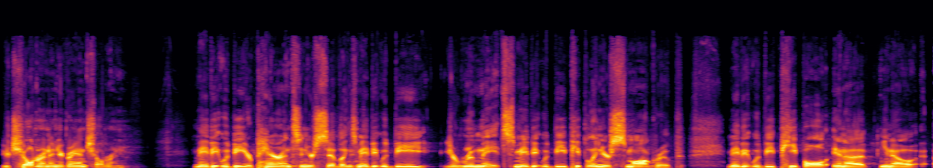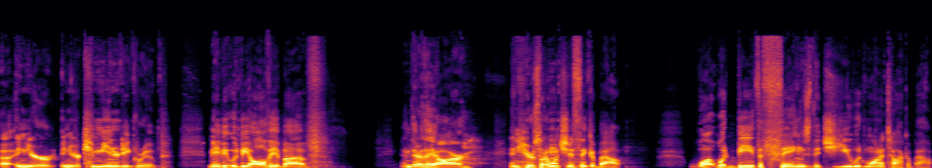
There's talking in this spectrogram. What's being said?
your children and your grandchildren. Maybe it would be your parents and your siblings. Maybe it would be your roommates. Maybe it would be people in your small group. Maybe it would be people in a, you know, uh, in your in your community group. Maybe it would be all the above. And there they are. And here's what I want you to think about what would be the things that you would want to talk about?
